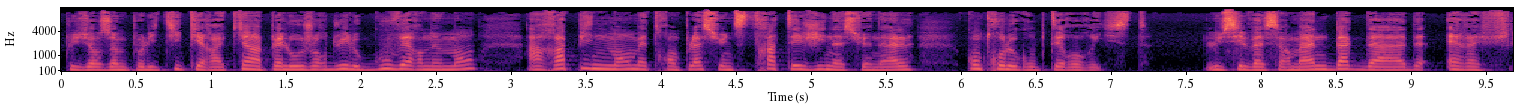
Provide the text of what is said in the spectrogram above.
Plusieurs hommes politiques irakiens appellent aujourd'hui le gouvernement à rapidement mettre en place une stratégie nationale contre le groupe terroriste. Lucille Wasserman, Bagdad, RFI.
